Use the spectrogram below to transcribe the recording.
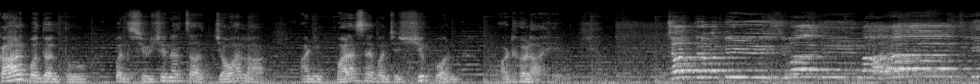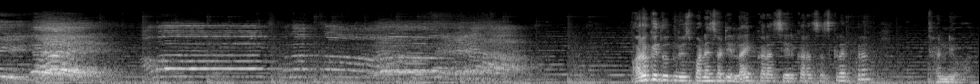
काळ बदलतो पण शिवसेनेचा ज्वाला आणि बाळासाहेबांची शिकवण अढळ आहे. छत्रपती शिवाजी महाराज की जय! आरोग्य दूत न्यूज पाहण्यासाठी लाईक करा शेअर करा सबस्क्राईब करा. धन्यवाद.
